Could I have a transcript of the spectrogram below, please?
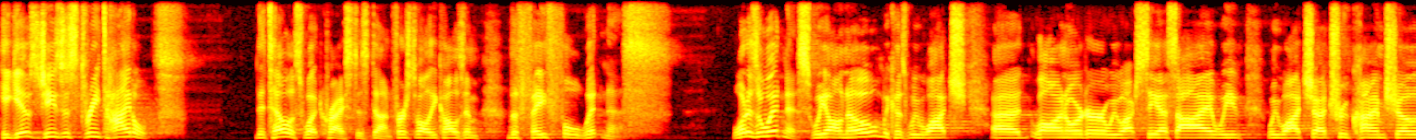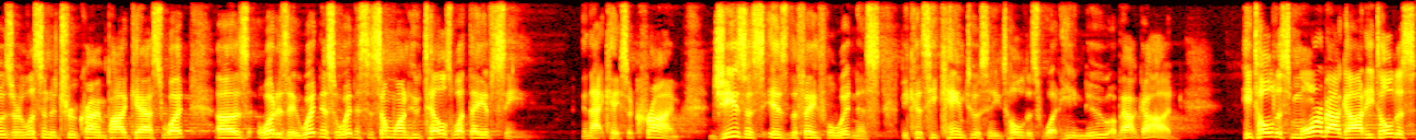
He gives Jesus three titles that tell us what Christ has done. First of all, he calls him the faithful witness. What is a witness? We all know because we watch uh, Law and Order, we watch CSI, we, we watch uh, true crime shows or listen to true crime podcasts. What, uh, what is a witness? A witness is someone who tells what they have seen. In that case, a crime. Jesus is the faithful witness because he came to us and he told us what he knew about God. He told us more about God. He told us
